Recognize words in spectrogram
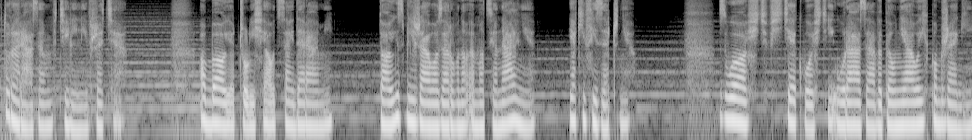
które razem wcielili w życie. Oboje czuli się outsiderami. To ich zbliżało zarówno emocjonalnie, jak i fizycznie. Złość, wściekłość i uraza wypełniały ich po brzegi.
